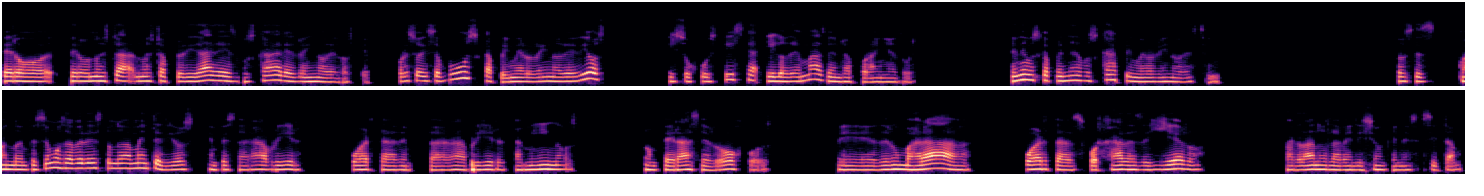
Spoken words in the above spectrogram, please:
pero, pero nuestra, nuestra prioridad es buscar el reino de los cielos. Por eso dice, busca primero el reino de Dios y su justicia y lo demás vendrá por añadidura. Tenemos que aprender a buscar primero el reino del Señor. Entonces, cuando empecemos a ver esto nuevamente, Dios empezará a abrir puertas, empezará a abrir caminos, romperá cerrojos, eh, derrumbará puertas forjadas de hierro para darnos la bendición que necesitamos.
